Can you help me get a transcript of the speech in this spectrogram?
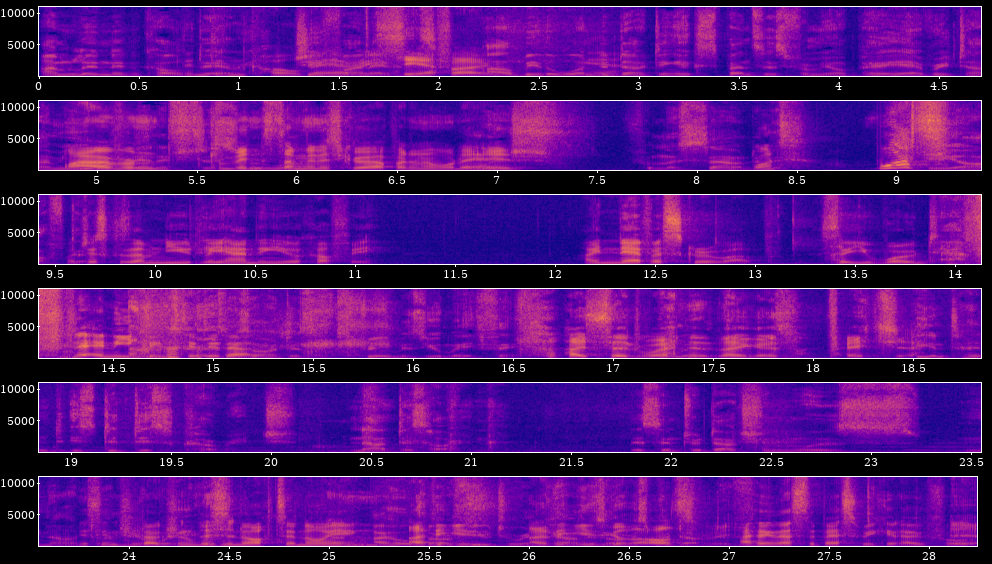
I'm Lyndon Caldera, Lyndon Chief Caldera. Finance. CFO. I'll be the one Yeah. deducting expenses from your pay every time Wow, you everyone's manage to convinced I'm going to screw up. I don't know what it Yeah. is. From the sound What? of it, What? it'll be Well, just because I'm newly handing you a coffee. I never screw up, so you won't have anything to Things deduct. aren't as extreme as you may think. I said, well, there goes my paycheck. The intent is to discourage, not dishearten. This introduction was not. This introduction was annoying. not annoying. I hope I our think he's- future I think he's encounters got the are hots as. I think that's the best we could hope for.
